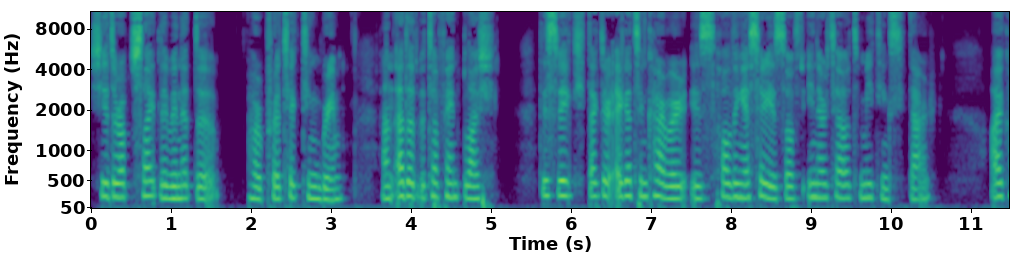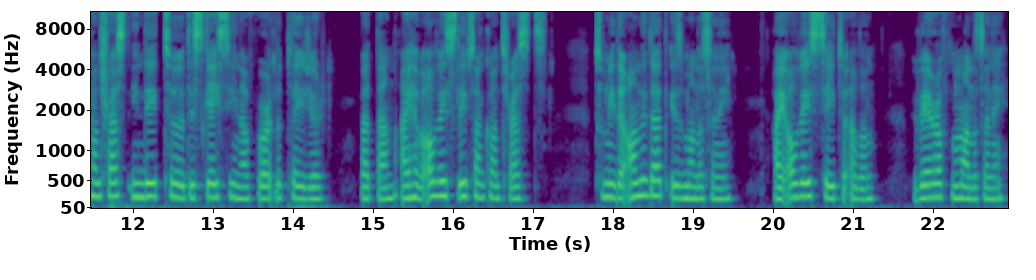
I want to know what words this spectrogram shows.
She dropped slightly beneath the, her protecting brim and added with a faint blush, This week, Dr. Agathon Carver is holding a series of inner thought meetings there. I contrast indeed to this gay scene of worldly pleasure, but then I have always lived on contrasts. To me, the only that is monotony. I always say to Ellen, Beware of monotony.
